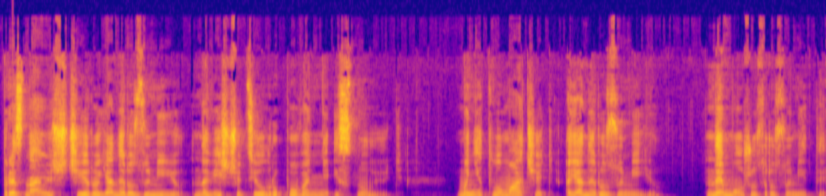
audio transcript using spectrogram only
Признаю щиро, я не розумію, навіщо ці угруповання існують. Мені тлумачать, а я не розумію. Не можу зрозуміти.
